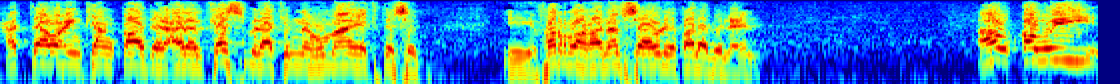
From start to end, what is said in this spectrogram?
حتى وإن كان قادر على الكسب لكنه ما يكتسب. يفرغ نفسه لطلب العلم. أو قوي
